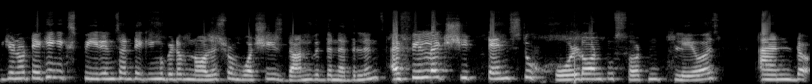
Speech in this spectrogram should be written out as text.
you know taking experience and taking a bit of knowledge from what she's done with the netherlands i feel like she tends to hold on to certain players. And uh,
